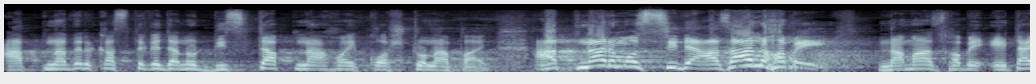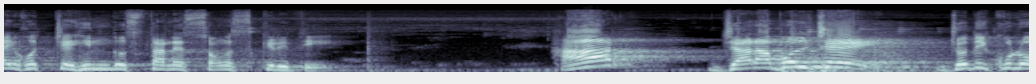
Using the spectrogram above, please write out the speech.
আপনাদের কাছ থেকে যেন ডিস্টার্ব না হয়, কষ্ট না পায়। আপনার মসজিদে আজান হবে, নামাজ হবে, এটাই হচ্ছে হিন্দুস্তানের সংস্কৃতি। আর যারা বলছে, যদি কোনো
